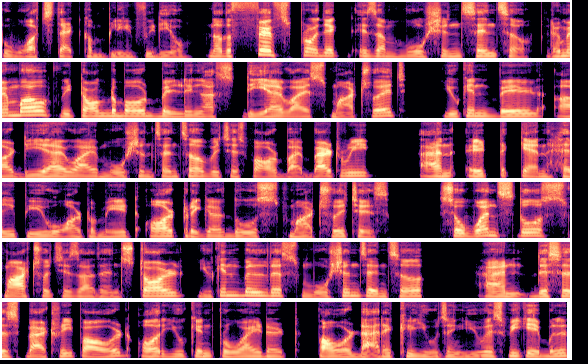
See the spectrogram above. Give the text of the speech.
to watch that complete video. Now the fifth project is a motion sensor. Remember we talked about building a DIY smart switch. You can build a DIY motion sensor which is powered by battery and it can help you automate or trigger those smart switches. So once those smart switches are installed, you can build this motion sensor and this is battery powered or you can provide it power directly using USB cable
